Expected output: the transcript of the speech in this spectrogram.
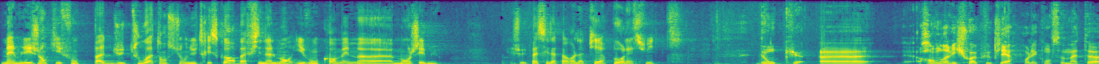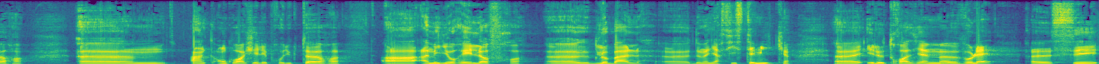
même les gens qui font pas du tout attention au Nutri-Score, ben finalement, ils vont quand même euh, manger mieux. Je vais passer la parole à Pierre pour la suite. Donc, euh, rendre les choix plus clairs pour les consommateurs, euh, encourager les producteurs à améliorer l'offre globale de manière systémique. et le troisième volet, c'est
